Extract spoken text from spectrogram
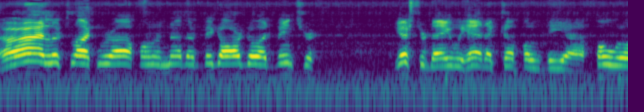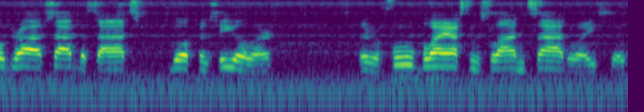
All right, looks like we're off on another big Argo adventure. Yesterday we had a couple of the uh, four-wheel drive side-by-sides go up this hill there. They were full blast and sliding sideways, so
